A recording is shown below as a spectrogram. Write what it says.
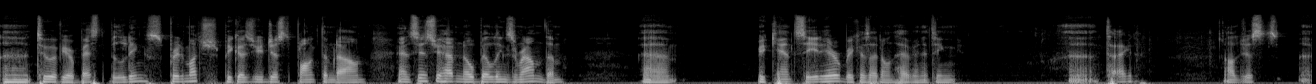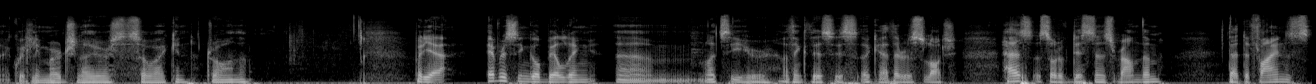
uh, two of your best buildings pretty much because you just plonk them down. And since you have no buildings around them um, you can't see it here because I don't have anything uh, tagged. I'll just uh, quickly merge layers so I can draw on them. But yeah every single building um, let's see here. I think this is a gatherer's lodge. Has a sort of distance around them that defines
